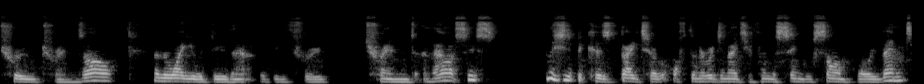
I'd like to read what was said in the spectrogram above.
true trends are. And the way you would do that would be through trend analysis. And this is because data often originated from a single sample or event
